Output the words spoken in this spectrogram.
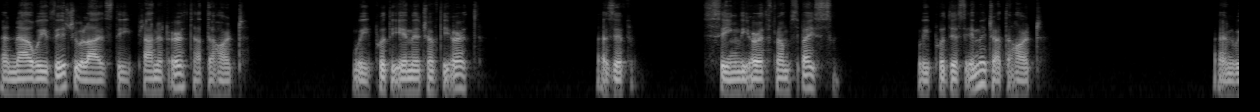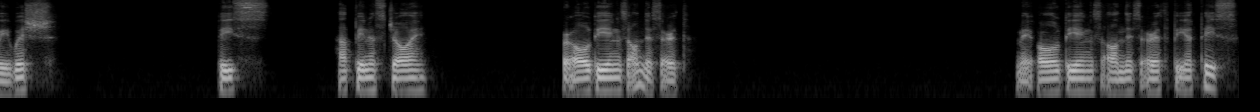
And now we visualize the planet Earth at the heart. We put the image of the Earth as if seeing the Earth from space. We put this image at the heart and we wish peace, happiness, joy for all beings on this earth. May all beings on this earth be at peace.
